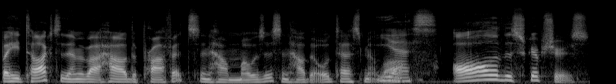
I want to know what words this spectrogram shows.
but he talks to them about how the prophets and how Moses and how the Old Testament law, Yes. all of the scriptures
